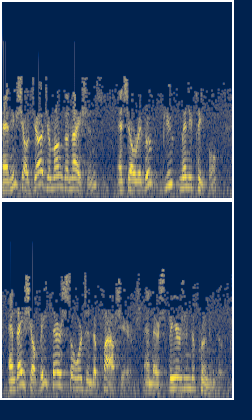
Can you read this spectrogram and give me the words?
And he shall judge among the nations, and shall rebuke many people, and they shall beat their swords into plowshares, and their spears into pruning hooks.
